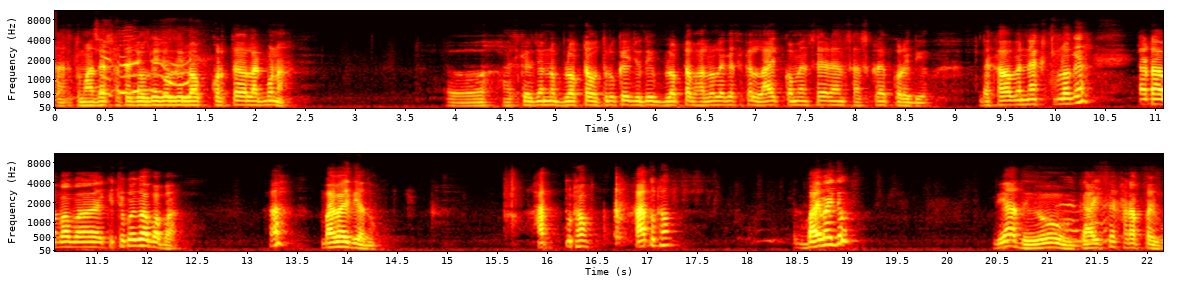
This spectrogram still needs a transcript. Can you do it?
আর তোমাদের সাথে জলদি জলদি লগ করতে লাগবো না। তো আজকের জন্য ব্লগটা অতটুকুই। যদি ব্লগটা ভালো লেগে থাকে like comment share and subscribe করে দিও। দেখা হবে নেক্সট ব্লগে টাটা বাবা কিছু কইবা, বাবা? হ্যাঁ? বাই বাই দিয়া দো হাত উঠাও হাত উঠাও। বাই বাই দিও। দিয়া দিও। গাইছে খারাপ পাইব।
